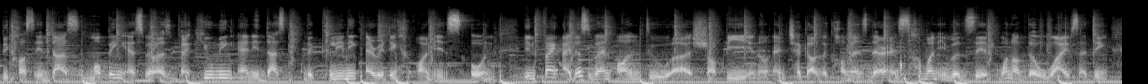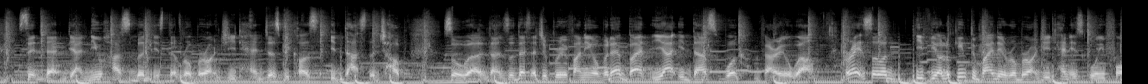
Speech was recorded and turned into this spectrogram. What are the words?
because it does mopping as well as vacuuming and it does the cleaning everything on its own. In fact, I just went on to uh, Shopee you know, and check out the comments there and someone even said, one of the wives I think, said that their new husband is the Roborock G10 just because it does the job so well done. So that's actually pretty funny over there, but yeah, it does work very well. Alright, so if you're looking to buy the Roborock G10, it's going for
